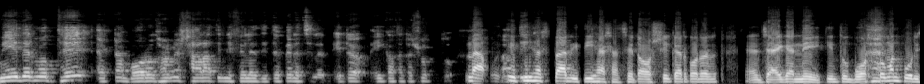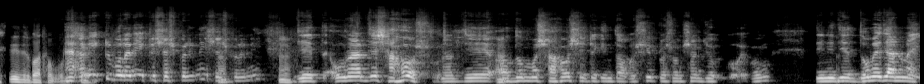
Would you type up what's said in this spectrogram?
মেয়েদের মধ্যে একটা বড় ধরনের সারা তিনি ফেলে দিতে পেরেছিলেন। এটা এই কথাটা সত্য। না ইতিহাস তার ইতিহাস আছে এটা অস্বীকার করার জায়গা নেই কিন্তু বর্তমান হ্যাঁ। পরিস্থিতির কথা বলছি। হ্যাঁ আমি একটু বলে নিই একটু শেষ করিনি শেষ করিনি যে ওনার যে সাহস ওনার যে অদম্য সাহস এটা কিন্তু অবশ্যই প্রশংসার যোগ্য এবং তিনি যে দমে যান নাই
